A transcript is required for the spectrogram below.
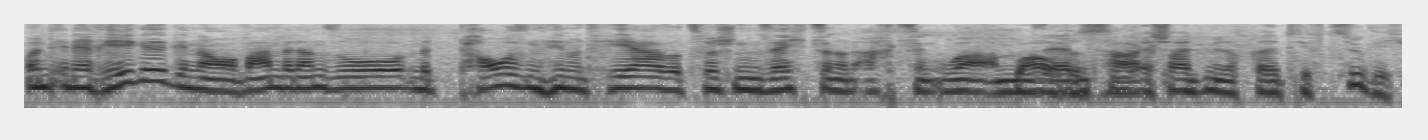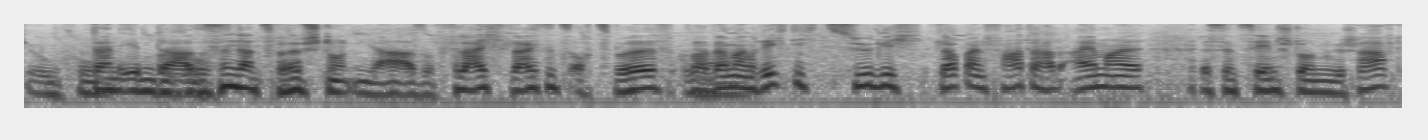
Und in der Regel, genau, waren wir dann so mit Pausen hin und her, so zwischen 16 und 18 Uhr am Wow, selben das Tag. erscheint mir doch relativ zügig irgendwo. Dann eben da. Also Also, es sind dann zwölf Stunden, ja. Also vielleicht, vielleicht sind es auch zwölf. Aber wenn man richtig zügig, ich glaube, mein Vater hat einmal es in zehn Stunden geschafft.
